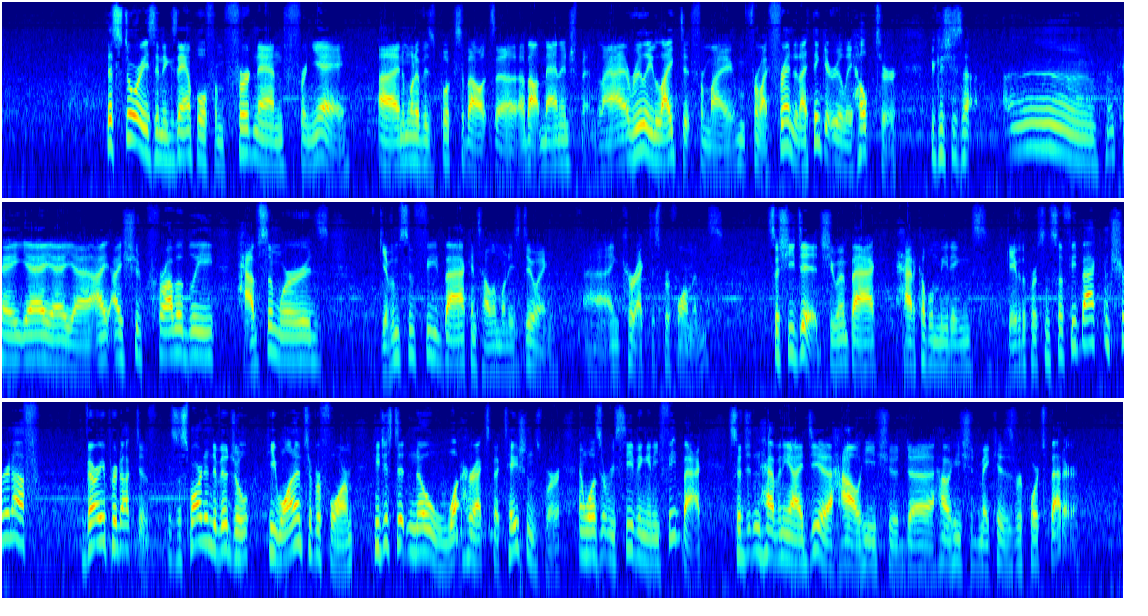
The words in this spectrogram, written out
This story is an example from Ferdinand Fournies uh, in one of his books about, uh, about management. And I really liked it from my, from my friend, and I think it really helped her because she said, oh, okay, yeah, yeah, yeah, I, I should probably have some words, give him some feedback and tell him what he's doing uh, and correct his performance. So she did. She went back, had a couple meetings, gave the person some feedback, and sure enough, very productive. He's a smart individual. He wanted to perform. He just didn't know what her expectations were and wasn't receiving any feedback, so didn't have any idea how he should uh, how he should make his reports better.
